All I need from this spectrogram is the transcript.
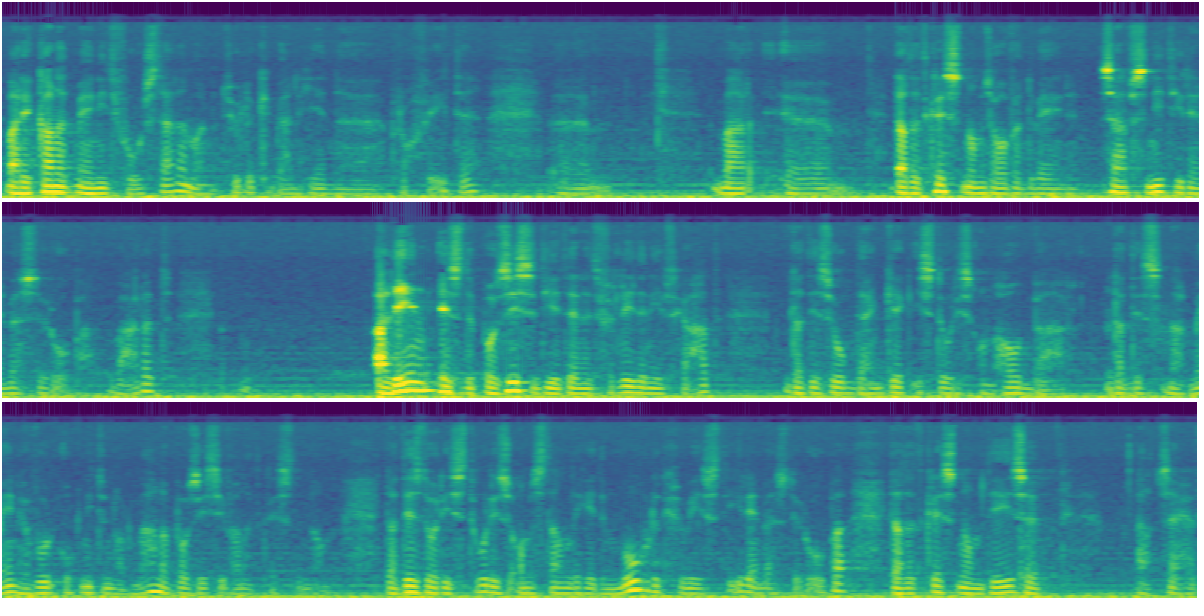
Maar ik kan het mij niet voorstellen, maar natuurlijk, ik ben geen uh, profeet. Hè. Uh, maar uh, dat het christendom zou verdwijnen, zelfs niet hier in West-Europa, waar het. Alleen is de positie die het in het verleden heeft gehad, dat is ook, denk ik, historisch onhoudbaar. Dat is naar mijn gevoel ook niet de normale positie van het christendom. Dat is door historische omstandigheden mogelijk geweest hier in West-Europa, dat het christendom deze laat zeggen,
